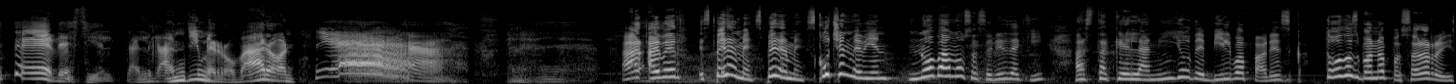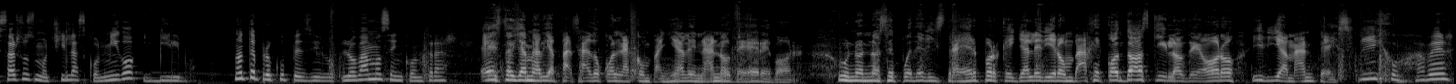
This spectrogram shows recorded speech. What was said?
ustedes y el tal Gandhi me robaron. ¡Yeah! Ah, a ver, espérenme, espérenme, escúchenme bien. No vamos a salir de aquí hasta que el anillo de Bilbo aparezca. Todos van a pasar a revisar sus mochilas conmigo y Bilbo. No te preocupes, Bilbo, lo vamos a encontrar. Esto ya me había pasado con la compañía de enanos de Erebor. Uno no se puede distraer porque ya le dieron baje con dos kilos de oro y diamantes. Hijo, a ver,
